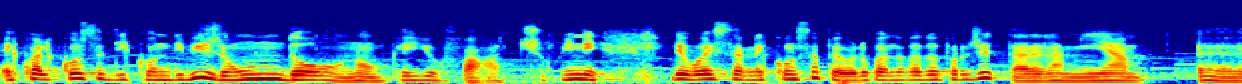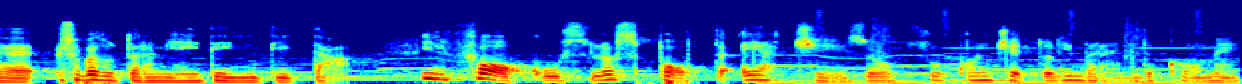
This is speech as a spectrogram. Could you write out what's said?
è qualcosa di condiviso, un dono che io faccio. Quindi devo esserne consapevole quando vado a progettare la mia, eh, soprattutto la mia identità. Il focus, lo spot è acceso sul concetto di brand come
